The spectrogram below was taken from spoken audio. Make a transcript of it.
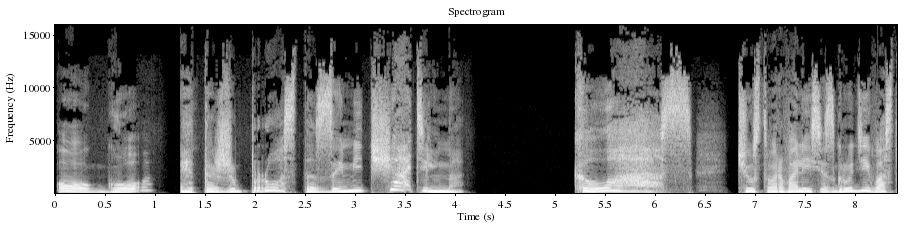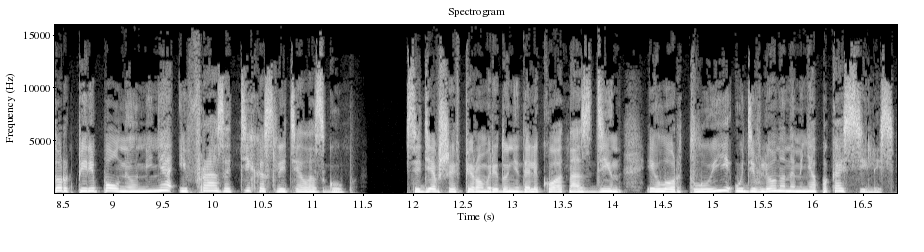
Ого! Это же просто замечательно! Класс! Чувства рвались из груди, восторг переполнил меня, и фраза тихо слетела с губ. Сидевшие в первом ряду недалеко от нас Дин и лорд Луи удивленно на меня покосились.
